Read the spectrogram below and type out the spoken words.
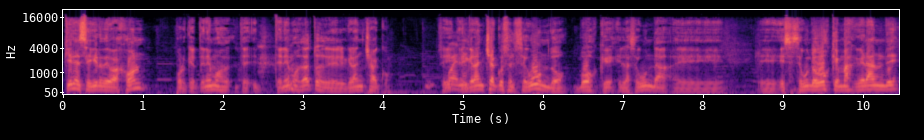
¿Quieren seguir de bajón? Porque tenemos, te- tenemos datos del Gran Chaco. ¿sí? Bueno. El Gran Chaco es el segundo bosque, es la segunda, eh, eh, es el segundo bosque más grande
